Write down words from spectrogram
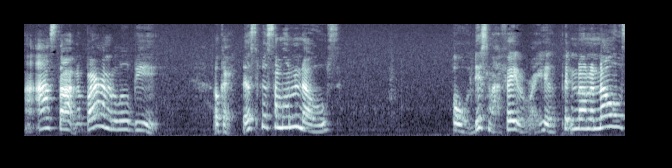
My eye's starting to burn a little bit. Okay, let's put some on the nose. Oh, this is my favorite right here. Putting on the nose,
